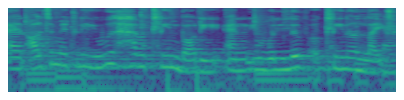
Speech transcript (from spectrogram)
and ultimately you will have a clean body and you will live a cleaner life.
